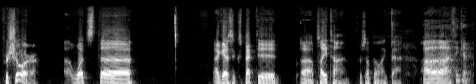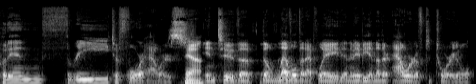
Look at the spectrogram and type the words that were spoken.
For sure. Uh, what's the, I guess, expected uh, playtime for something like that? Uh, I think I put in three to four hours Yeah. into the the level that I played, and maybe another hour of tutorial,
